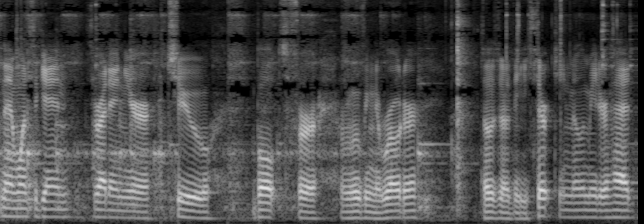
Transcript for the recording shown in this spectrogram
And then once again, thread in your two bolts for removing the rotor. Those are the 13 millimeter head.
